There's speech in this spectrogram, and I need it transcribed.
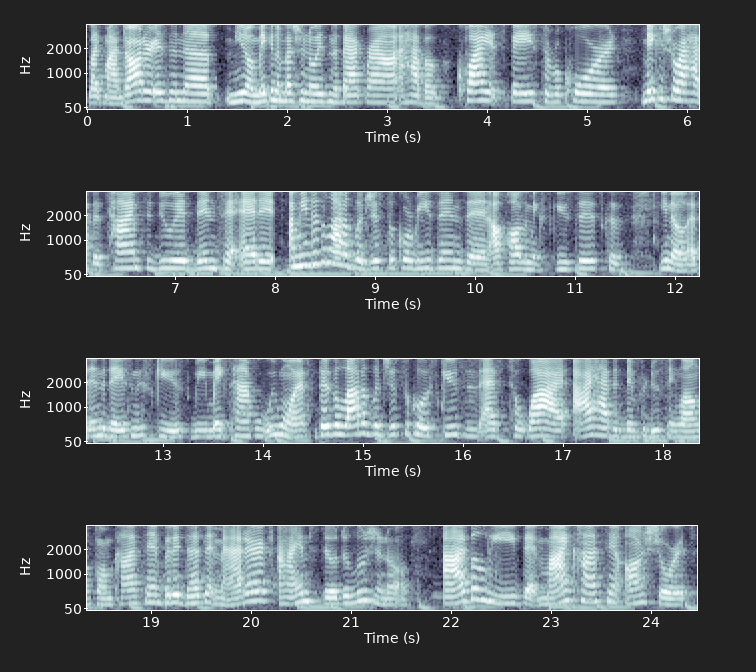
like my daughter isn't up, you know, making a bunch of noise in the background. I have a quiet space to record, making sure I have the time to do it, then to edit. I mean, there's a lot of logistical reasons and I'll call them excuses because, you know, at the end of the day, it's an excuse. We make time for what we want. There's a lot of logistical excuses as to why I haven't been producing long form content, but it doesn't matter. I am still delusional. I believe that my content on shorts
